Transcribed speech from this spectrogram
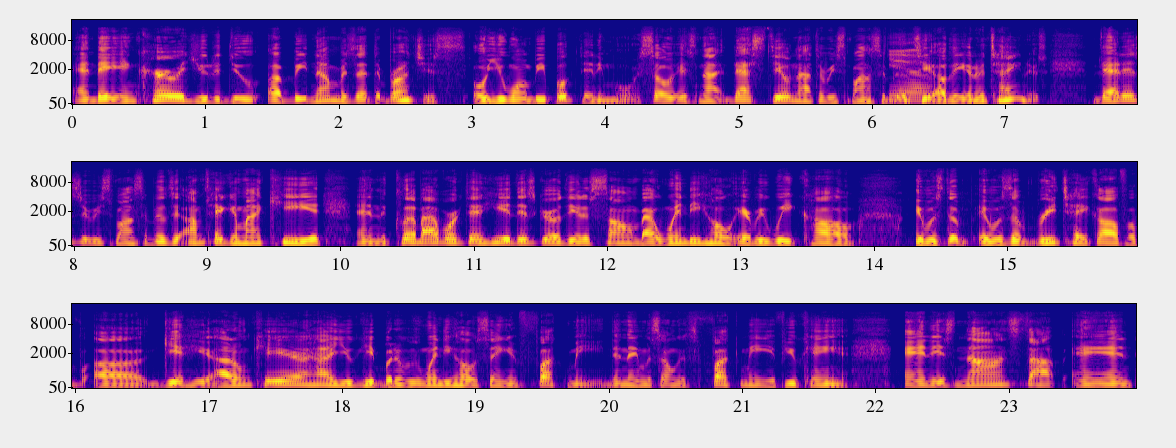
And they encourage you to do upbeat numbers at the brunches or you won't be booked anymore. So it's not that's still not the responsibility Yeah. of the entertainers. That is the responsibility. I'm taking my kid and the club I worked at here. This girl did a song by Wendy Ho every week called. It was the it was a retake off of uh Get Here. I don't care how you get, but it was Wendy Ho singing "Fuck Me." The name of the song is "Fuck Me If You Can," and it's nonstop. And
